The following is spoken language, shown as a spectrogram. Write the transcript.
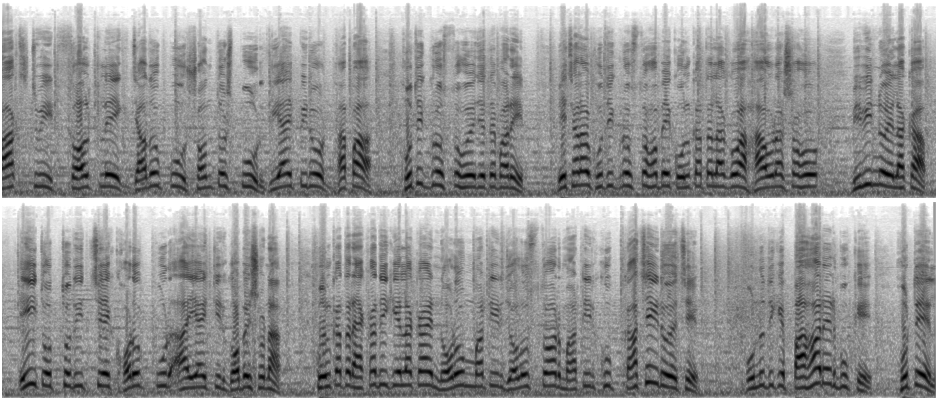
Park Street Salt Lake Jadavpur, Santoshpur, VIP Road, Dhapa ক্ষতিগ্রস্ত হয়ে যেতে পারে। এছাড়াও ক্ষতিগ্রস্ত হবে কলকাতা, লাগোয়া, হাওড়া সহ বিভিন্ন এলাকা। এই তথ্য দিচ্ছে খড়গপুর আইআইটির গবেষণা। কলকাতার একাধিক এলাকায় নরম মাটির জলস্তর মাটির খুব কাছেই রয়েছে। অন্যদিকে পাহাড়ের বুকে হোটেল,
